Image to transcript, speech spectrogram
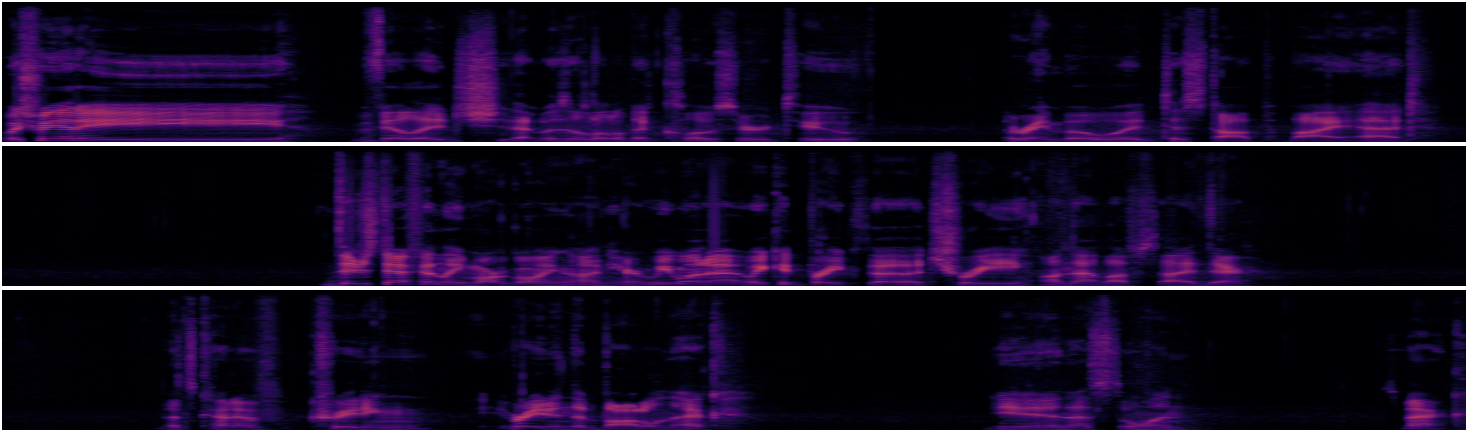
Wish we had a village that was a little bit closer to the Rainbow Wood to stop by at. There's definitely more going on here. We wanna we could break the tree on that left side there. That's kind of creating right in the bottleneck. Yeah, that's the one. Smack.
